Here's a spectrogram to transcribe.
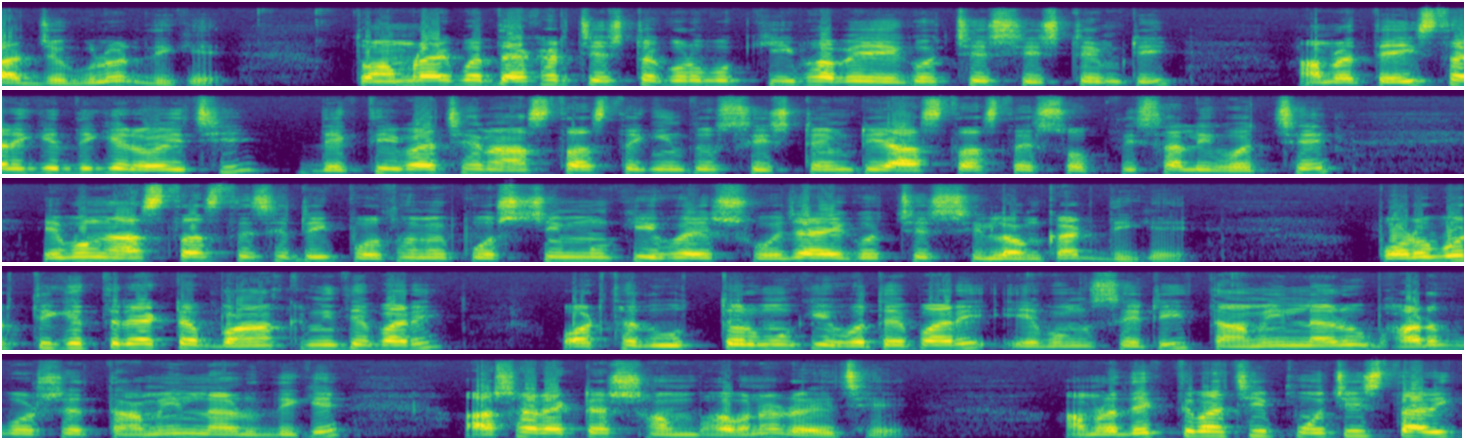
রাজ্যগুলোর দিকে। তো আমরা একবার দেখার চেষ্টা করব কীভাবে এগোচ্ছে সিস্টেমটি। আমরা তেইশ তারিখের দিকে রয়েছি। দেখতেই পাচ্ছেন আস্তে আস্তে কিন্তু সিস্টেমটি আস্তে আস্তে শক্তিশালী হচ্ছে এবং আস্তে আস্তে সেটি প্রথমে পশ্চিমমুখী হয়ে সোজা এগোচ্ছে শ্রীলঙ্কার দিকে। পরবর্তী ক্ষেত্রে একটা বাঁক নিতে পারে, অর্থাৎ উত্তরমুখী হতে পারে এবং সেটি তামিলনাড়ু, ভারতবর্ষের তামিলনাড়ুর দিকে আসার একটা সম্ভাবনা রয়েছে। আমরা দেখতে পাচ্ছি পঁচিশ তারিখ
